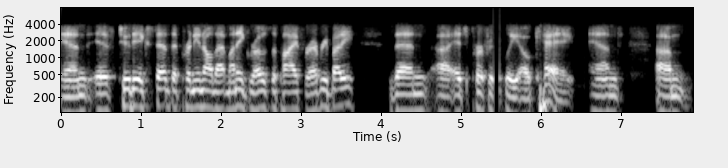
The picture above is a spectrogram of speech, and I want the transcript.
And if to the extent that printing all that money grows the pie for everybody, then uh, it's perfectly okay. And um,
